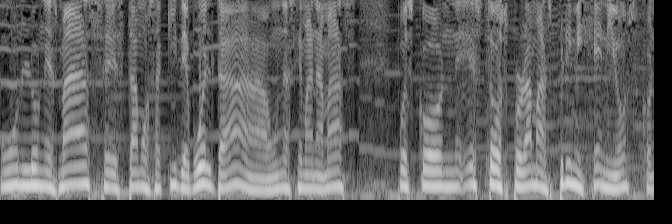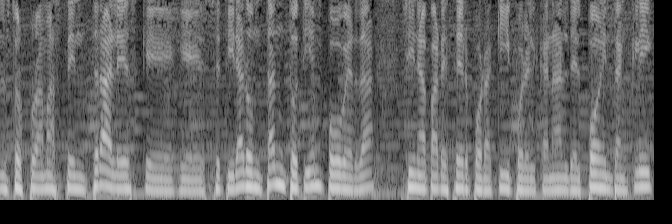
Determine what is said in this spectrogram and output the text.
Un lunes más, estamos aquí de vuelta, una semana más, pues con estos programas primigenios, con estos programas centrales que, que se tiraron tanto tiempo, ¿verdad?, sin aparecer por aquí, por el canal del Point and Click.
